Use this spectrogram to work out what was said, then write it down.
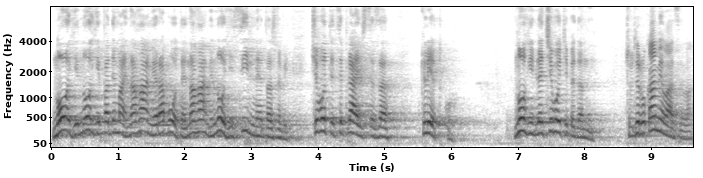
Ноги, ноги поднимай, ногами работай, ногами, ноги сильные должны быть. Чего ты цепляешься за клетку? Ноги для чего тебе даны? Чтобы ты руками лазила?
